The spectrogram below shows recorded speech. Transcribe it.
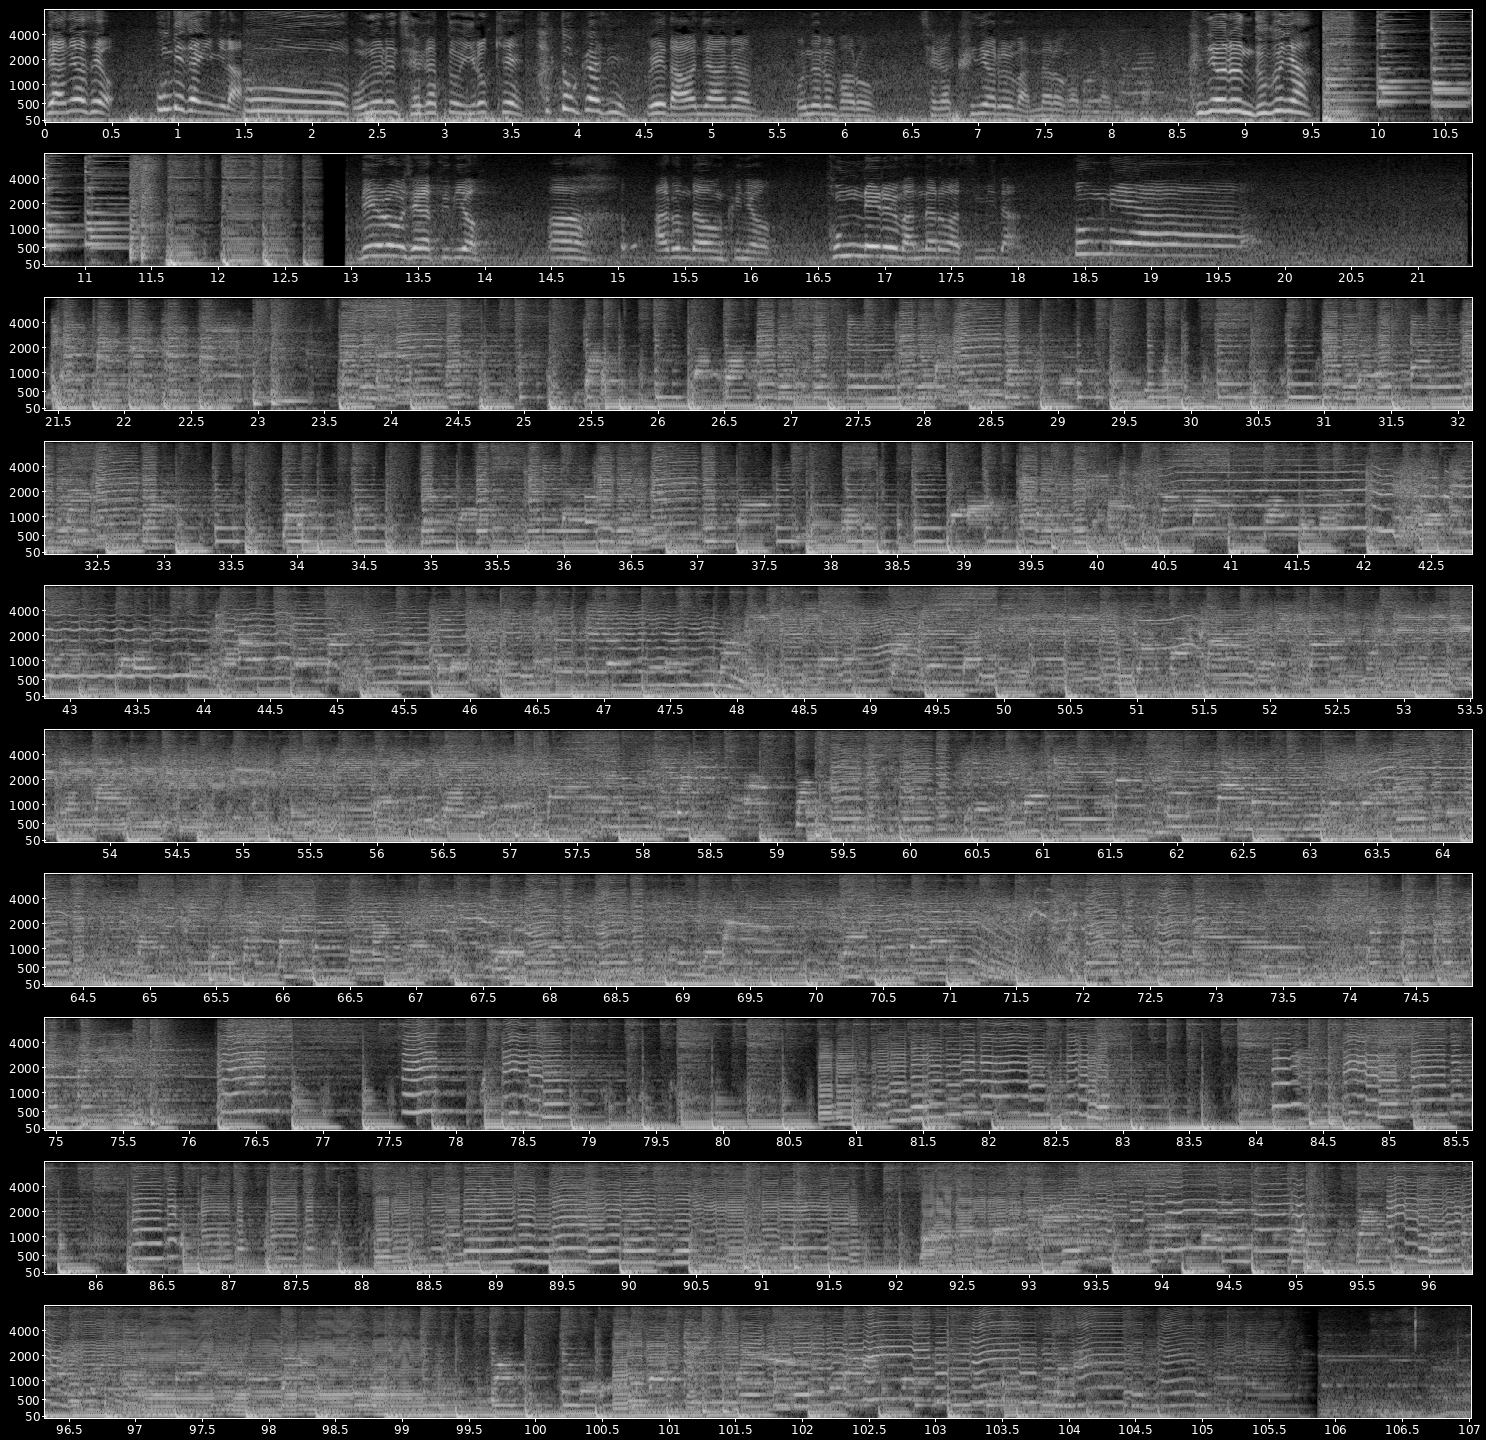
네 안녕하세요. 웅대장입니다. 오, 오늘은 제가 또 이렇게 학동까지 왜 나왔냐 하면 오늘은 바로 제가 그녀를 만나러 가는 날입니다. 그녀는 누구냐? 네 여러분 제가 드디어 아 아름다운 그녀 복래를 만나러 왔습니다. 복래야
